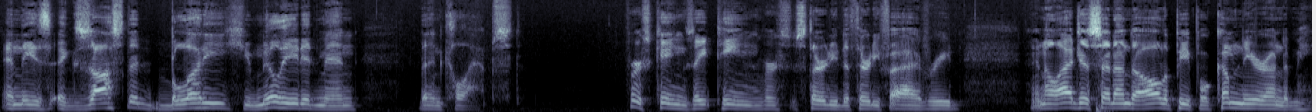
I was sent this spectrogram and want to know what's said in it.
and these exhausted, bloody, humiliated men then collapsed. 1 Kings 18, verses 30 to 35 read, And Elijah said unto all the people, Come near unto me.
